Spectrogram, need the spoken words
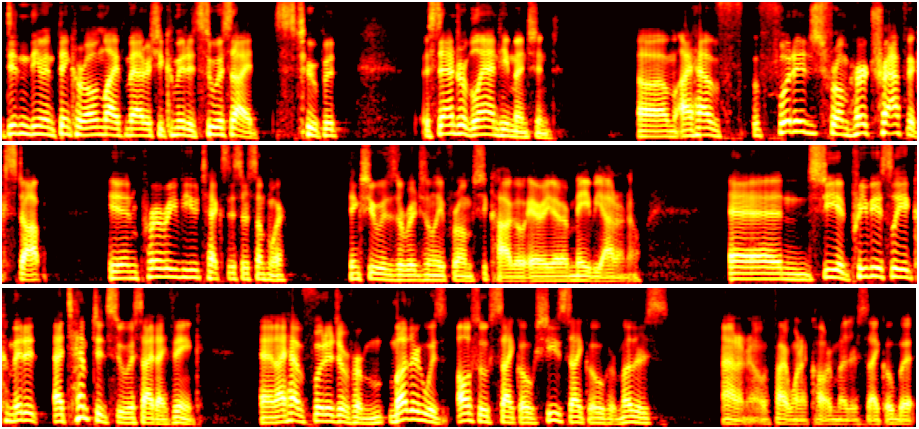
didn't even think her own life mattered. She committed suicide. Stupid. Sandra Bland, he mentioned. Um, I have footage from her traffic stop in Prairie View, Texas, or somewhere. I think she was originally from Chicago area, or maybe I don't know and she had previously committed attempted suicide, I think. And I have footage of her mother, who was also psycho. She's psycho. Her mother's, I don't know if I want to call her mother psycho, but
